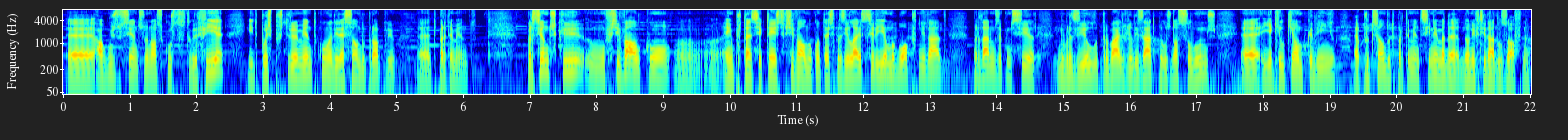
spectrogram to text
Uh, alguns docentes do nosso curso de fotografia e depois posteriormente com a direção do próprio uh, departamento. Parecendo-nos que um festival com uh, a importância que tem este festival no contexto brasileiro seria uma boa oportunidade para darmos a conhecer no Brasil o trabalho realizado pelos nossos alunos uh, e aquilo que é um bocadinho a produção do Departamento de Cinema da, da Universidade Lusófona.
